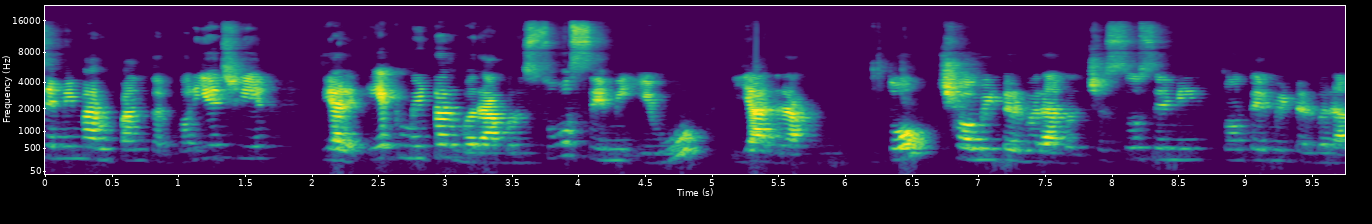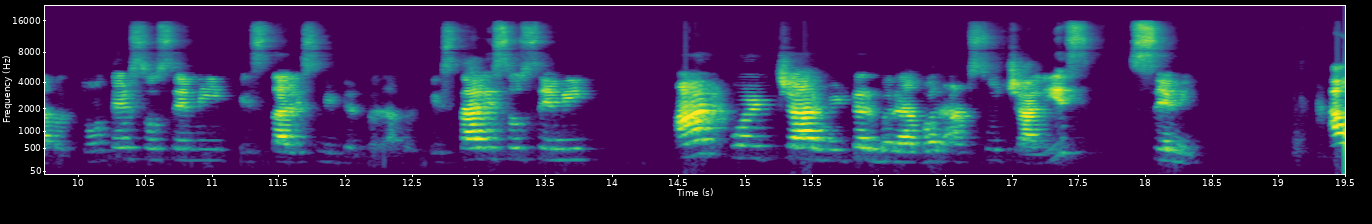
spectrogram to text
સેમીમાં રૂપાંતર કરીએ છીએ, ત્યારે એક મીટર બરાબર સો સેમી એવું યાદ રાખવું. તો છ મીટર બરાબર છસો સેમી 73 મીટર બરાબર તોતેરસો સેમી 45 મીટર બરાબર 4500 સેમી 8.4 મીટર બરાબર 840 સેમી. આ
